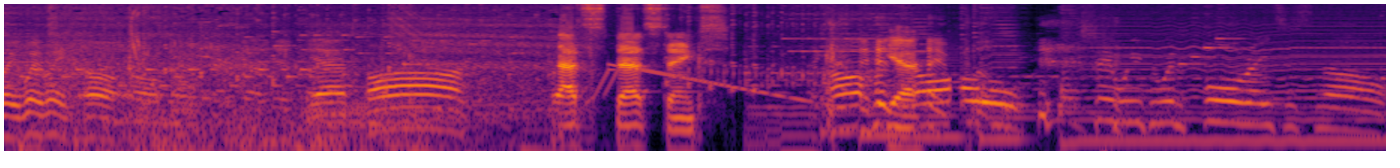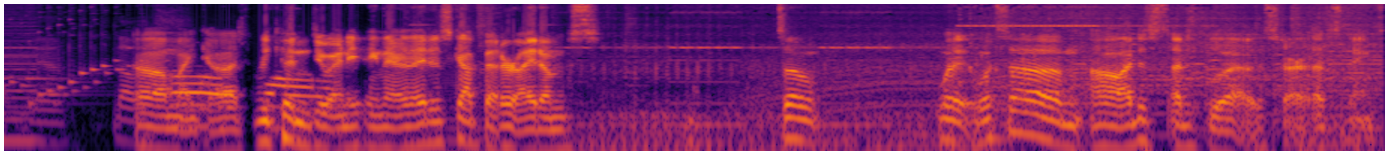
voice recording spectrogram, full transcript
But Wait, wait, wait. Oh, oh no. Yeah, fuck. That's That stinks. Oh, Yeah. no. Shit, we need to win four races now. Yeah. No, Oh my Oh, god. We couldn't do anything there. They just got better items. So, wait, what's um? Oh, I just I just blew out of the start. That stinks.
